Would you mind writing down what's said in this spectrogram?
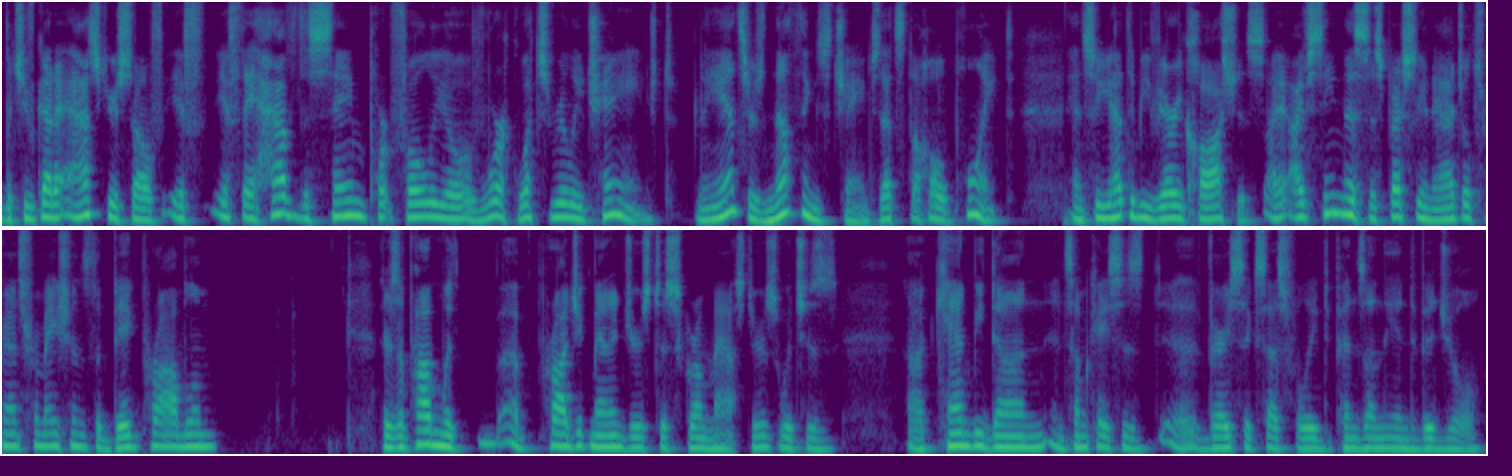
But you've got to ask yourself if if they have the same portfolio of work, what's really changed? And the answer is nothing's changed. That's the whole point. And so you have to be very cautious. I, I've seen this, especially in agile transformations, the big problem. There's a problem with uh, project managers to scrum masters, which is uh, can be done in some cases uh, very successfully, depends on the individual.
